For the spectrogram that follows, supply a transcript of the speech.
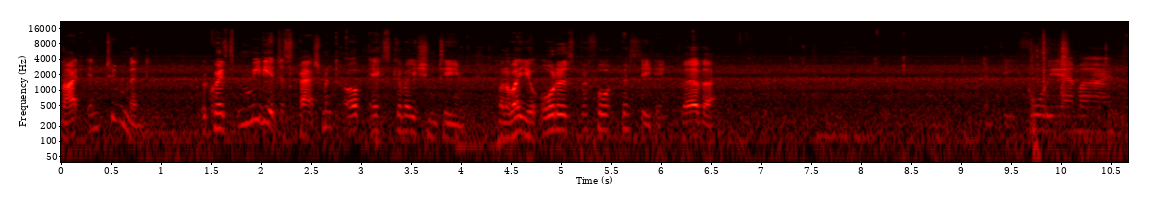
Knight entombment. Request immediate dispatchment of excavation team. Will await your orders before proceeding further. MP40 ammo.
